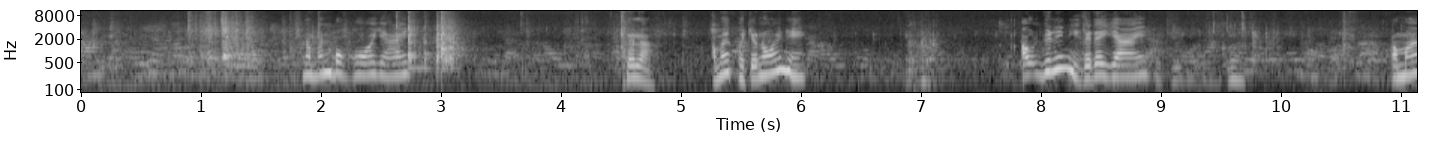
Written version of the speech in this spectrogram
น้ น้ำมันบ่พอยายใช่ล่ะ เอาไหม่ขอจะน้อยนี่ เอาอยู่นี่นี่ก็ได้ยายเอามา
